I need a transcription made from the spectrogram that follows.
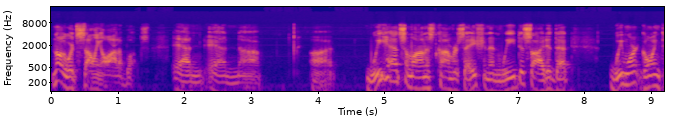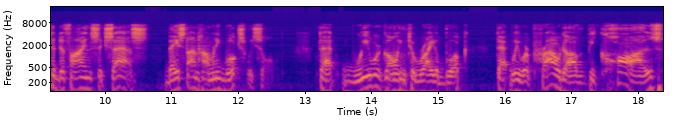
In other words, selling a lot of books. And and uh, uh, we had some honest conversation and we decided that we weren't going to define success based on how many books we sold, that we were going to write a book that we were proud of because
